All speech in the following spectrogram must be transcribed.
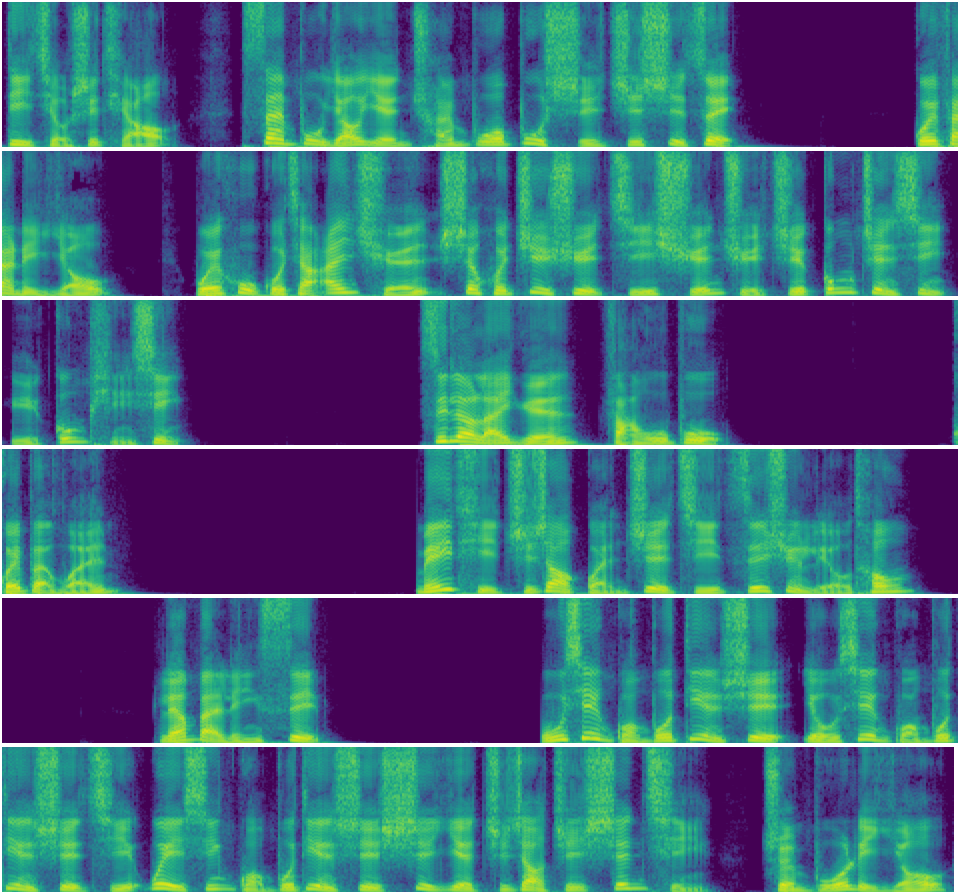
第九十条，散布谣言、传播不实之事罪，规范理由：维护国家安全、社会秩序及选举之公正性与公平性。资料来源：法务部。回本文。媒体执照管制及资讯流通，两百零四。无线广播电视、有线广播电视及卫星广播电视事业执照之申请、准驳理由、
